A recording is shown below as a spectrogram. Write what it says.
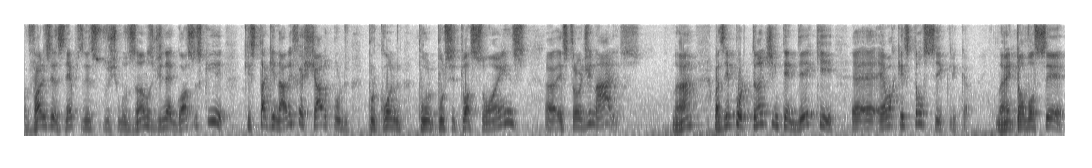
vários exemplos nesses últimos anos de negócios que, que estagnaram e fecharam por, por, por, por situações extraordinárias. Né? Mas é importante entender que é, é, é uma questão cíclica. Né? Então você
